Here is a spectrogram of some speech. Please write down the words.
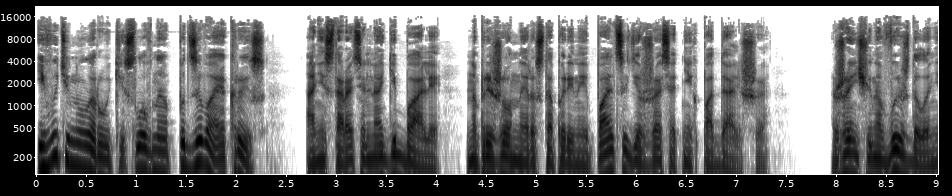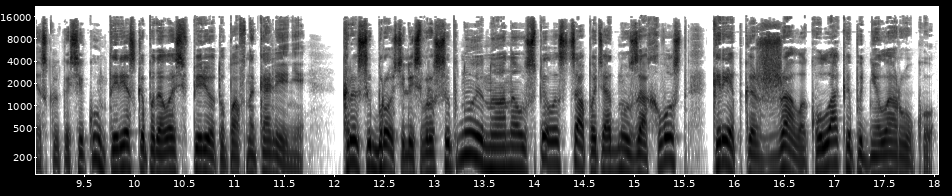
и вытянула руки, словно подзывая крыс. Они старательно огибали, напряженные растопыренные пальцы, держась от них подальше. Женщина выждала несколько секунд и резко подалась вперед, упав на колени. Крысы бросились в рассыпную, но она успела сцапать одну за хвост, крепко сжала кулак и подняла руку.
